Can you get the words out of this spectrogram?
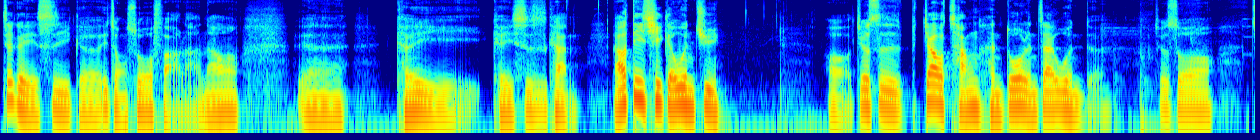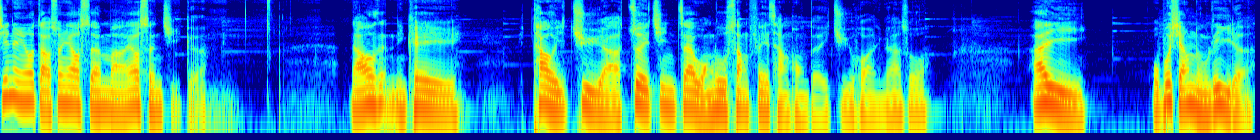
这个也是一个一种说法啦。然后，嗯、可以可以试试看，然后第七个问句，哦，就是比较常很多人在问的，就是说今年有打算要生吗？要生几个？然后你可以套一句啊，最近在网络上非常红的一句话，你跟他说：“阿姨，我不想努力了，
